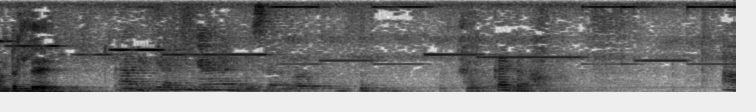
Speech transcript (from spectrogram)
കൊണ്ടില്ലേ കണ്ടോ? ആ.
